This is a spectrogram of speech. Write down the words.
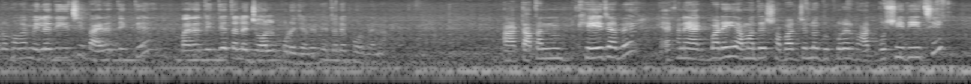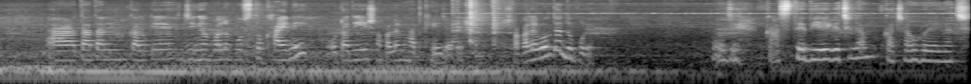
ওরকমভাবে মেলে দিয়েছি বাইরের দিক দিয়ে। বাইরের দিক দিয়ে তাহলে জল পড়ে যাবে, ভেতরে পড়বে না। আর তাতান খেয়ে যাবে। এখানে একবারেই আমাদের সবার জন্য দুপুরের ভাত বসিয়ে দিয়েছি। আর তাতান কালকে ঝিঙে বলো পোস্ত খায়নি, ওটা দিয়েই সকালে ভাত খেয়ে যাবে। সকালে বলতে দুপুরে। ওই যে কাচতে দিয়ে গেছিলাম, কাঁচাও হয়ে গেছে।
